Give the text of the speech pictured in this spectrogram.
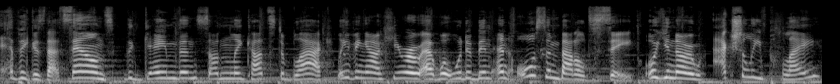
epic as that sounds, the game then suddenly cuts to black, leaving our hero at what would have been an awesome battle to see. Or, you know, actually play?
